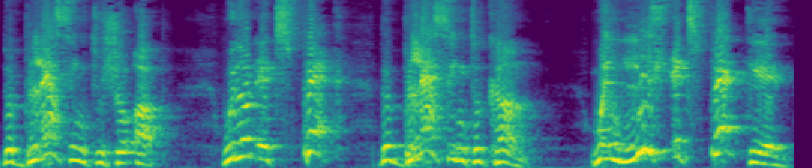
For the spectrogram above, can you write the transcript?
the blessing to show up. We don't expect the blessing to come. When least expected,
